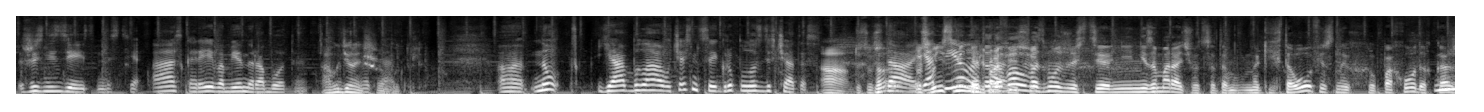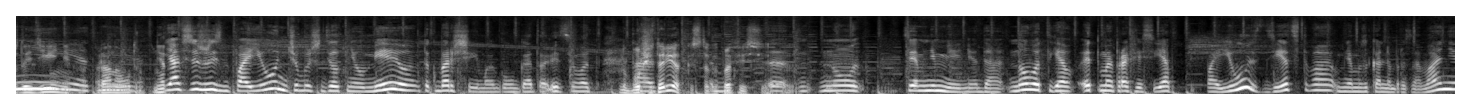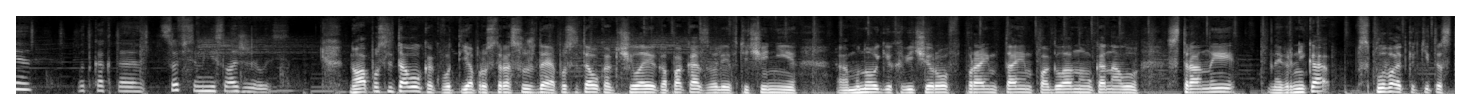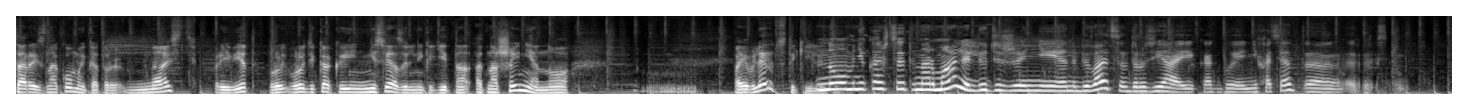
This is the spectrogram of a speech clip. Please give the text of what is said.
жизнедеятельности, а скорее в объеме работы. А вы где раньше Вот работали? А, ну, я была участницей группы Лос Девчатас. А, то есть Ну, да, то есть я вы не пела. сменили Это давало возможность э, не, не заморачиваться там на каких-то офисных походах каждый день, Нет, рано нет. утром? Нет? Я всю жизнь пою, ничего больше делать не умею, только борщи могу готовить. Вот. Ну, больше А, это редкость такой профессии. Э, ну, тем не менее, да. Но вот я, это моя профессия. Я пою с детства, у меня музыкальное образование. Вот как-то с офисами не сложилось. Ну а после того, как вот я просто рассуждаю, после того, как человека показывали в течение э, многих вечеров прайм-тайм по главному каналу страны, наверняка всплывают какие-то старые знакомые, которые «Насть, привет». Вро- Вроде как и не связывали никакие отношения, но появляются такие люди? Но мне кажется, это нормально. Люди же не набиваются в друзья и как бы не хотят э, э,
